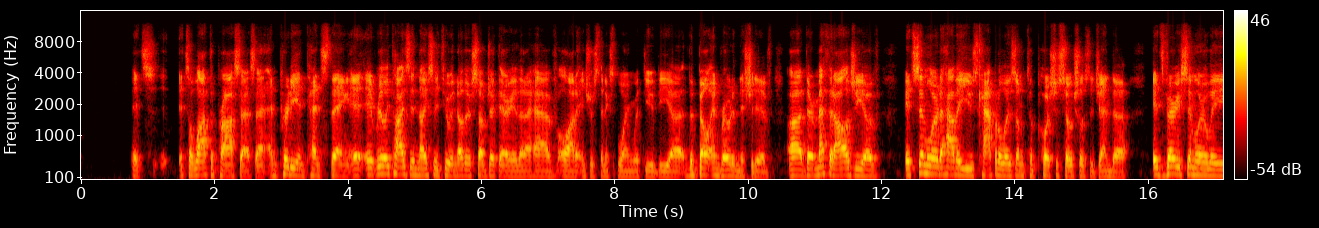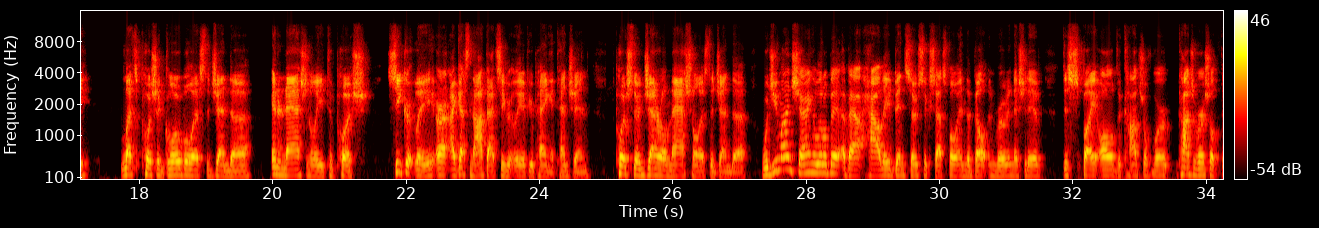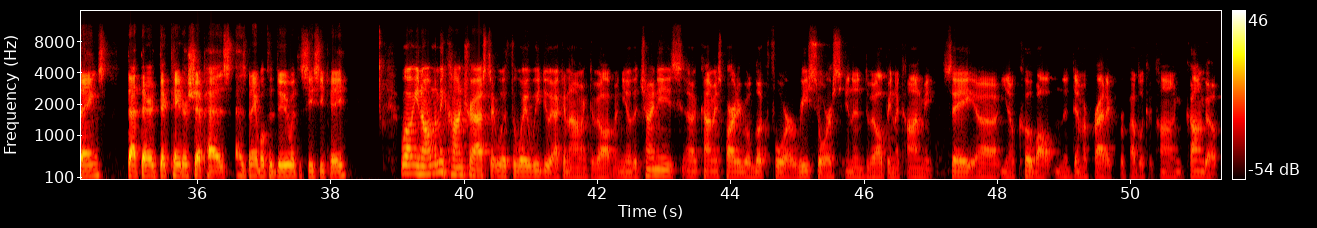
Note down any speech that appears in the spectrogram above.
It's it's a lot to process and pretty intense thing. It, it really ties in nicely to another subject area that I have a lot of interest in exploring with you the uh, the Belt and Road Initiative. Uh, their methodology of it's similar to how they use capitalism to push a socialist agenda. It's very similarly let's push a globalist agenda internationally to push secretly, or I guess not that secretly if you're paying attention, push their general nationalist agenda. Would you mind sharing a little bit about how they've been so successful in the Belt and Road Initiative, despite all of the controver- controversial things that their dictatorship has has been able to do with the CCP? Well, you know, let me contrast it with the way we do economic development. You know, the Chinese uh, Communist Party will look for a resource in a developing economy, say, uh, you know, cobalt in the Democratic Republic of Congo,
